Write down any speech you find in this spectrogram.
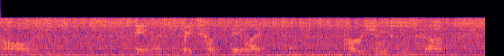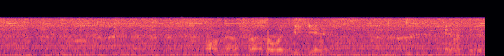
oh damn I should wait till it's daylight. Potions and stuff. On that side. So it begins in a bit.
